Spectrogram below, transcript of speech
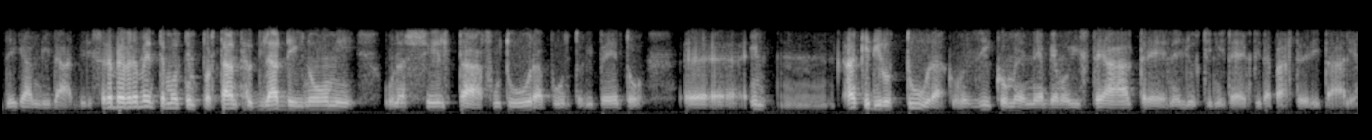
dei candidabili. Sarebbe veramente molto importante, al di là dei nomi, una scelta futura, appunto, ripeto, eh, in, anche di rottura, così come ne abbiamo viste altre negli ultimi tempi da parte dell'Italia.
